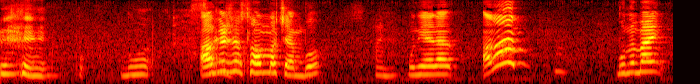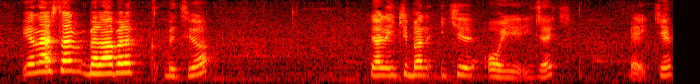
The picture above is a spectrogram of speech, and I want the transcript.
Bu Arkadaşlar son maçım bu. Aynen. Bunu yenen... Anam! Bunu ben yenersem beraber bitiyor. Yani iki ben iki o yiyecek. Belki.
